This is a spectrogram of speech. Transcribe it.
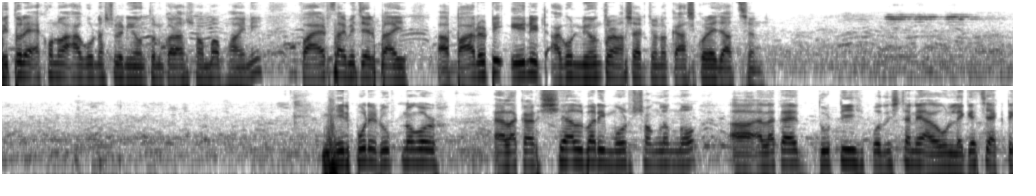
ভিতরে এখনও আগুন আসলে নিয়ন্ত্রণ করা সম্ভব হয়নি। ফায়ার সার্ভিসের প্রায় বারোটি ইউনিট আগুন নিয়ন্ত্রণ আসার জন্য কাজ করে যাচ্ছেন। মিরপুরে রূপনগর এলাকার শিয়ালবাড়ি মোড় সংলগ্ন এলাকায় দুটি প্রতিষ্ঠানে আগুন লেগেছে, একটি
